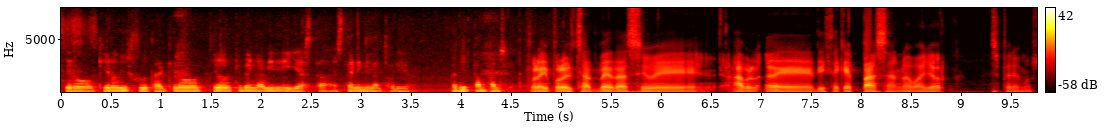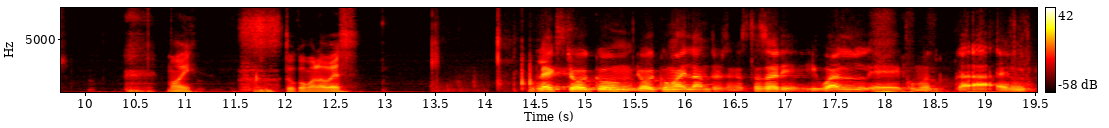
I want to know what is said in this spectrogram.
Quiero, quiero disfrutar, quiero, quiero que tenga vidilla esta, esta eliminatoria. Voy a decir Tampa en siete. Por ahí por el chat Veda se eh, dice que pasa en Nueva York. Esperemos. Moy, ¿tú cómo lo ves? Lex, yo voy con, yo voy con Islanders en esta serie. Igual, eh, como ah, en,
